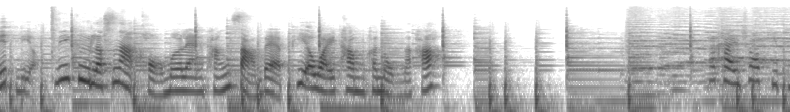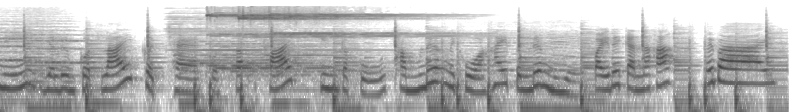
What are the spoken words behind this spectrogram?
นิดเดียว นี่คือลักษณะของเมอร์แรงทั้ง 3 แบบที่เอาไว้ทำขนมนะคะ รชอบคลิปนี้อย่าลืมกดไลค์ กดแชร์ กด subscribe กินกับปูทำเรื่องในครัวให้เป็นเรื่องหมูไปด้วยกันนะคะ บ๊ายบาย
